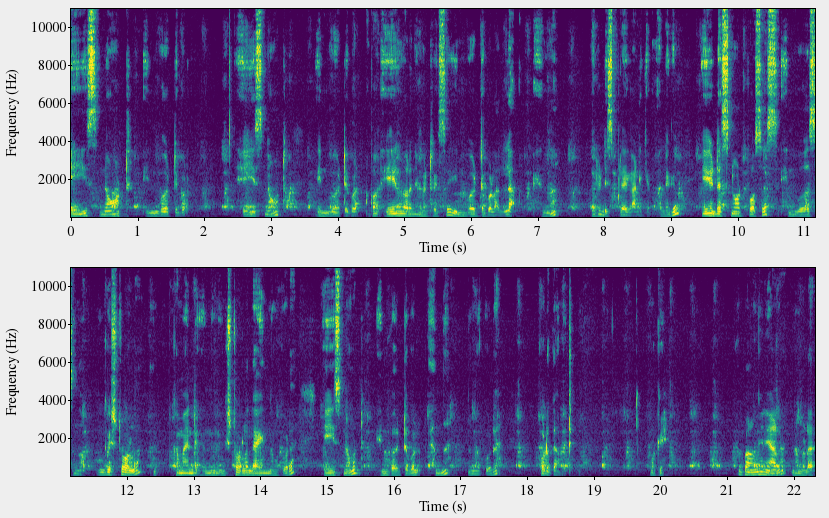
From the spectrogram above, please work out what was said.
A is not invertible A is not invertible അപ്പോൾ എ എന്ന് പറഞ്ഞ മെട്രിക്സ് ഇൻവേർട്ടിബിൾ അല്ല എന്ന് ഒരു ഡിസ്പ്ലേ കാണിക്കും. അല്ലെങ്കിൽ A does not process inverse എന്ന് നമുക്ക് ഇഷ്ടമുള്ള കമാൻഡ് നിങ്ങൾക്ക് ഇഷ്ടമുള്ള ലൈൻ നമുക്കിവിടെ എ ഈസ് നോട്ട് ഇൻവേർട്ടബിൾ എന്ന് നമുക്കിവിടെ കൊടുക്കാൻ പറ്റും. ഓക്കെ അപ്പോൾ അങ്ങനെയാണ് നമ്മുടെ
